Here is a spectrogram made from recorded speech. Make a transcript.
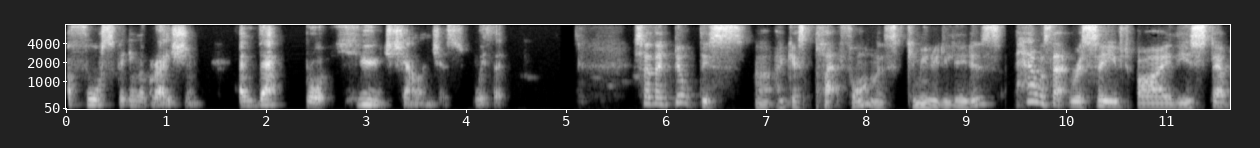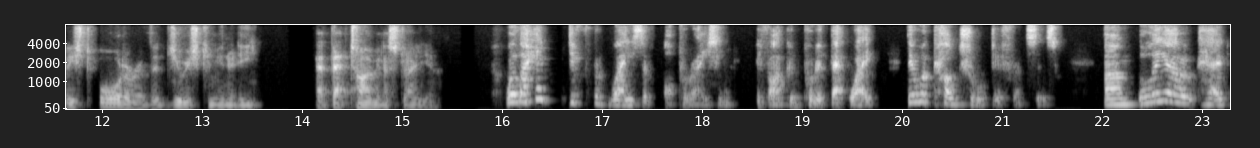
a force for immigration. And that brought huge challenges with it. So they built this, uh, I guess, platform as community leaders. How was that received by the established order of the Jewish community at that time in Australia? Well, they had different ways of operating, if I could put it that way. There were cultural differences. Um, Leo had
